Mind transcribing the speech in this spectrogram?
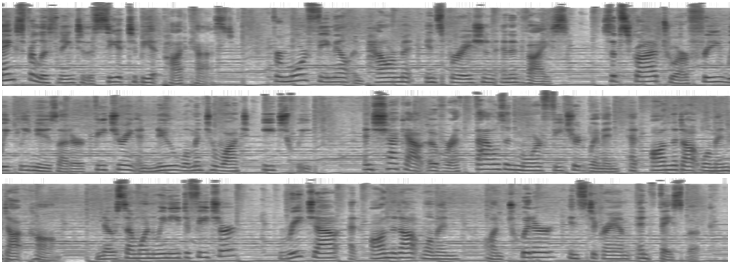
Thanks for listening to the See It to Be It podcast. For more female empowerment, inspiration, and advice, subscribe to our free weekly newsletter featuring a new woman to watch each week. And check out over a thousand more featured women at onthedotwoman.com. Know someone we need to feature? Reach out at onthedotwoman on Twitter, Instagram, and Facebook.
